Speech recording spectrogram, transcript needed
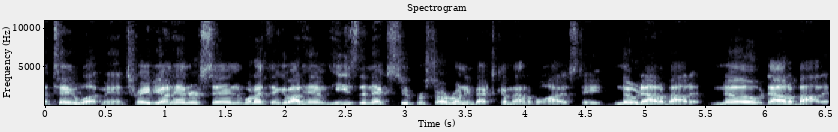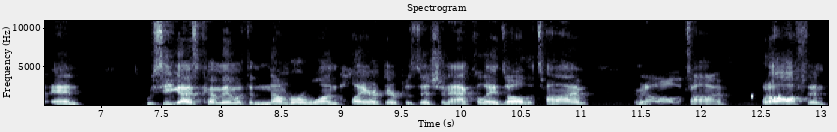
I tell you what, man, TreVeyon Henderson, what I think about him, he's the next superstar running back to come out of Ohio State. No doubt about it. No doubt about it. And we see guys come in with the number one player at their position, accolades all the time. I mean, not all the time, but often.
